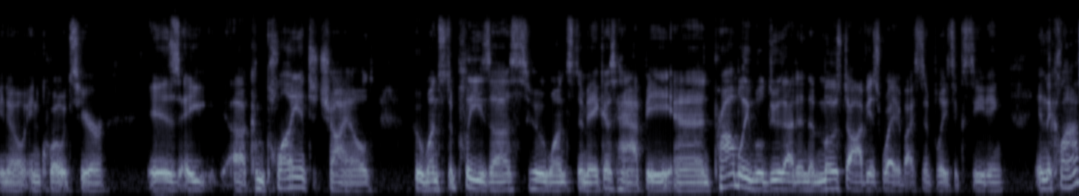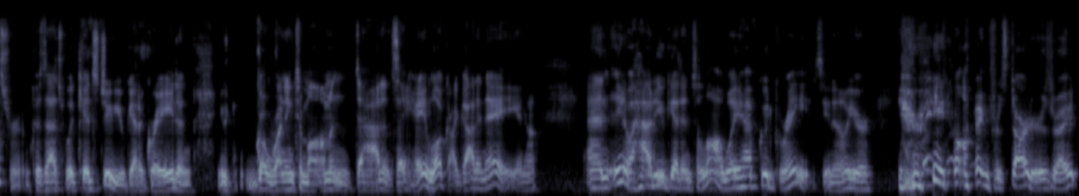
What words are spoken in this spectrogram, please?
you know, in quotes here, is a, a compliant child who wants to please us, who wants to make us happy, and probably will do that in the most obvious way by simply succeeding in the classroom, because that's what kids do. You get a grade and you go running to mom and dad and say, "Hey, look, I got an A," you know. And you know, how do you get into law? Well, you have good grades. You know, you're you're you know, for starters, right?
